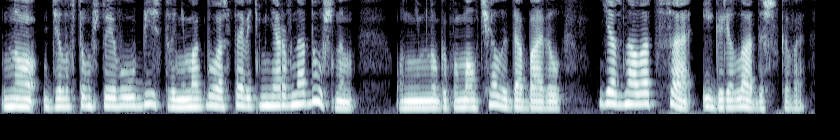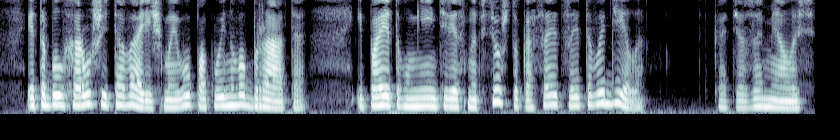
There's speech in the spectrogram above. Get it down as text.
но дело в том, что его убийство не могло оставить меня равнодушным». Он немного помолчал и добавил. «Я знал отца Игоря Ладожского. Это был хороший товарищ моего покойного брата, и поэтому мне интересно все, что касается этого дела». Катя замялась.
